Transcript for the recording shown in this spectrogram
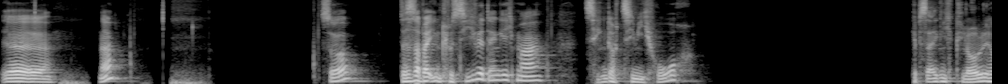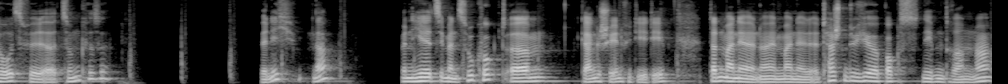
Äh, na? So. Das ist aber inklusive, denke ich mal. Das hängt doch ziemlich hoch. Gibt es eigentlich Glory Holes für äh, Zungenküsse? Wenn nicht, na? Wenn hier jetzt jemand zuguckt, ähm, gern geschehen für die Idee. Dann meine, meine Taschentücherbox nebendran, ne?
